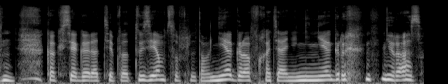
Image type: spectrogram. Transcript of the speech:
как все говорят, типа туземцев или там негров, хотя они не негры ни разу.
